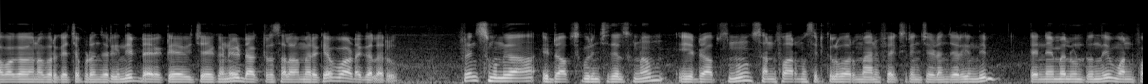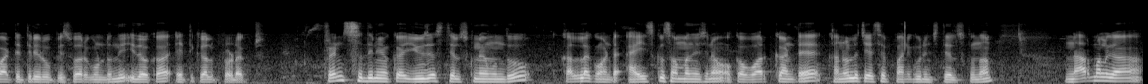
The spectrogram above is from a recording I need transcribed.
అవగాహన కొరకే చెప్పడం జరిగింది. డైరెక్ట్గా ఏవి చేయకండి. డాక్టర్ సలహా మేరకే వాడగలరు. ఫ్రెండ్స్ ముందుగా ఈ డ్రాప్స్ గురించి తెలుసుకున్నాం. ఈ డ్రాప్స్ను సన్ ఫార్మసిటికల్ వారు మ్యానుఫ్యాక్చరింగ్ చేయడం జరిగింది. టెన్ ఎంఎల్ ఉంటుంది వన్ ఫార్టీ త్రీ రూపీస్ వరకు ఉంటుంది. ఇది ఒక ఎథికల్ ప్రోడక్ట్ ఫ్రెండ్స్ దీని యొక్క యూజెస్ తెలుసుకునే ముందు కళ్ళకు అంటే ఐస్కు సంబంధించిన ఒక వర్క్ అంటే కనులు చేసే పని గురించి తెలుసుకుందాం. నార్మల్గా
